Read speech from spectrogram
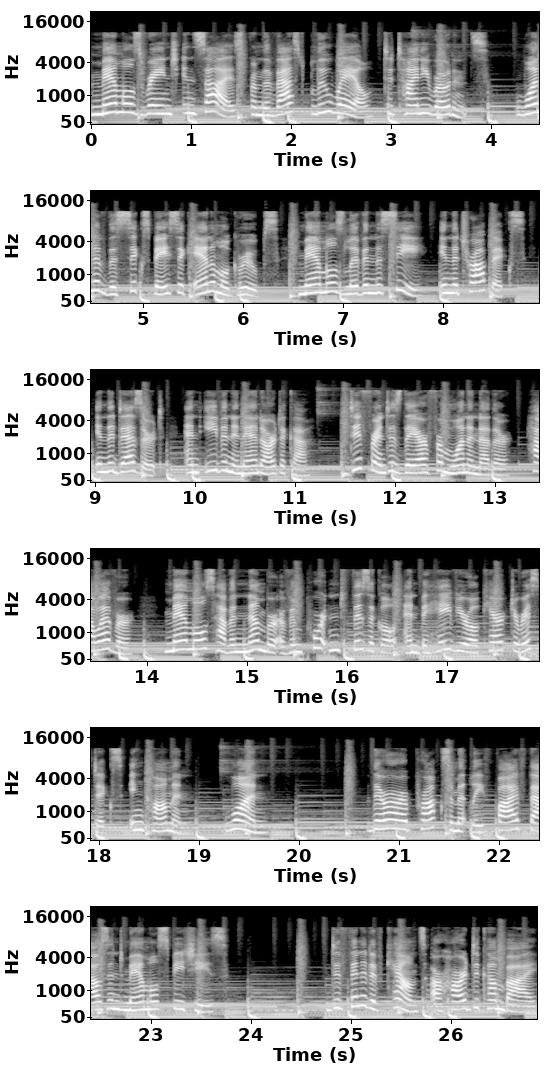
Mammals range in size from the vast blue whale to tiny rodents. One of the six basic animal groups, mammals live in the sea, in the tropics, in the desert, and even in Antarctica. Different as they are from one another, however, mammals have a number of important physical and behavioral characteristics in common. 1. There are approximately 5,000 mammal species. Definitive counts are hard to come by,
